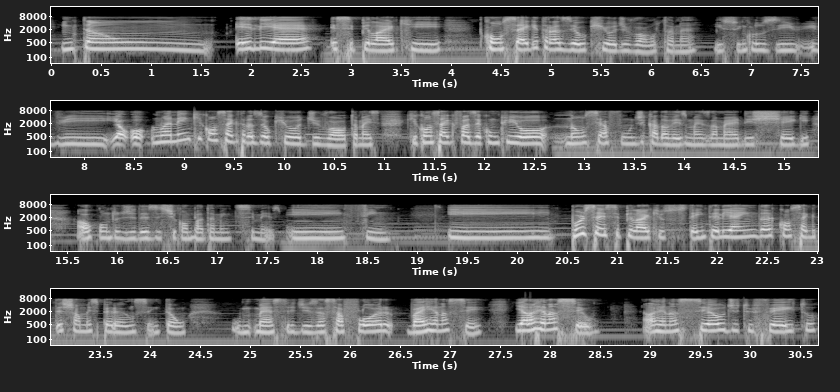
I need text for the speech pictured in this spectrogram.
Então, ele é esse pilar que consegue trazer o Kyo de volta, né? Isso, inclusive. Não é nem que consegue trazer o Kyo de volta, mas que consegue fazer com que o Kyo não se afunde cada vez mais na merda e chegue ao ponto de desistir completamente de si mesmo. E, enfim. E por ser esse pilar que o sustenta, ele ainda consegue deixar uma esperança. Então, o mestre diz: essa flor vai renascer. E ela renasceu. Ela renasceu, dito e feito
